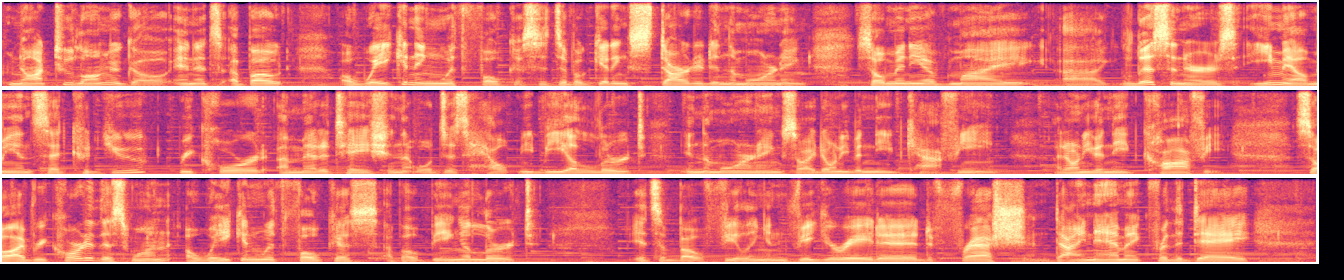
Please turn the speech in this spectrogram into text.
not too long ago, and it's about awakening with focus. It's about getting started in the morning. So many of my uh, listeners emailed me and said, Could you record a meditation that will just help me be alert in the morning so I don't even need caffeine? I don't even need coffee. So I've recorded this one, Awaken with Focus, about being alert. It's about feeling invigorated, fresh, and dynamic for the day.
